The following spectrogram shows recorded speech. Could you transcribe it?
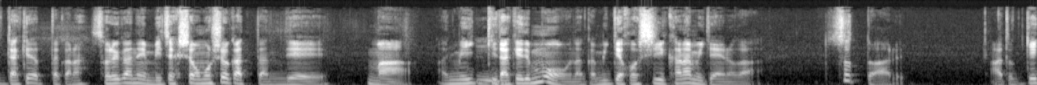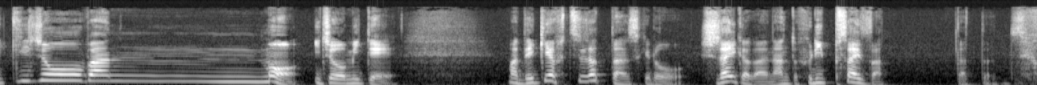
期だけだったかな。それがねめちゃくちゃ面白かったんでまあアニメ1期だけでもなんか見てほしいかなみたいのがちょっとある。あと劇場版も一応見て、まあ、出来は普通だったんですけど主題歌がなんとフリップサイズだだったんですよ。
